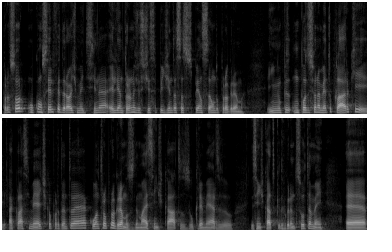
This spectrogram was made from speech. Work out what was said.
Professor, o Conselho Federal de Medicina ele entrou na Justiça pedindo essa suspensão do programa. Em um, um posicionamento claro que a classe médica, portanto, é contra o programa. Os demais sindicatos, o CREMERS, o, o sindicato aqui do Rio Grande do Sul também. É,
